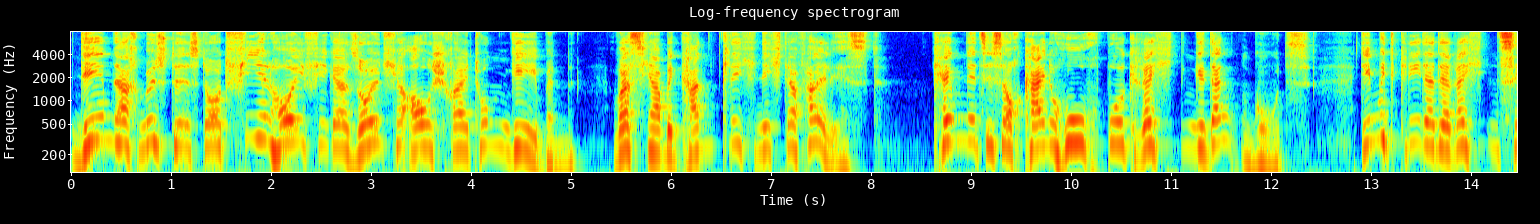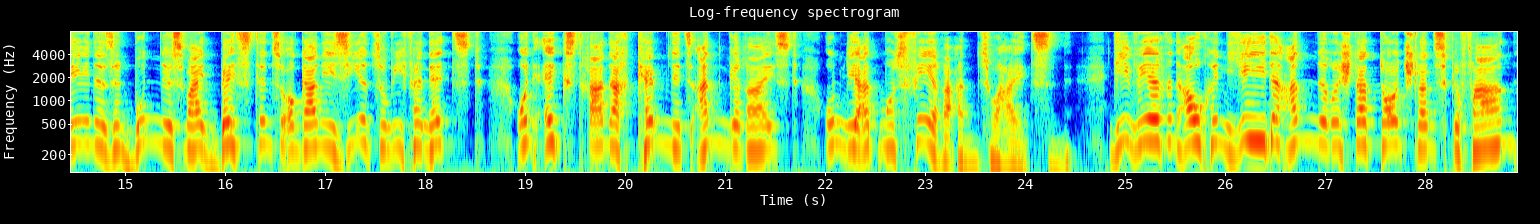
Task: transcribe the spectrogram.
Demnach müsste es dort viel häufiger solche Ausschreitungen geben, was ja bekanntlich nicht der Fall ist. Chemnitz ist auch keine Hochburg rechten Gedankenguts. Die Mitglieder der rechten Szene sind bundesweit bestens organisiert sowie vernetzt und extra nach Chemnitz angereist, um die Atmosphäre anzuheizen. Die wären auch in jede andere Stadt Deutschlands gefahren,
